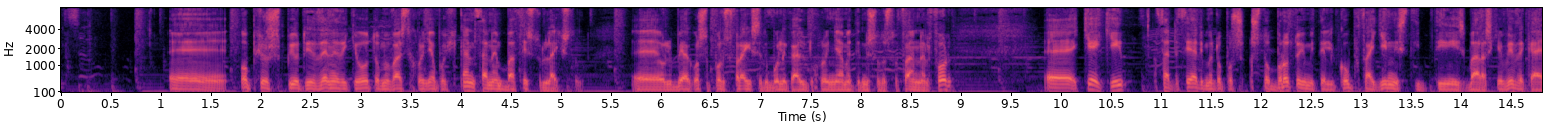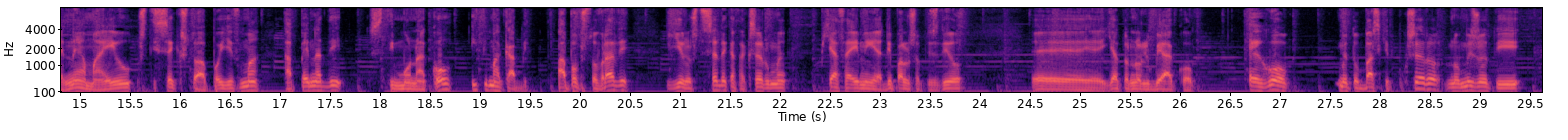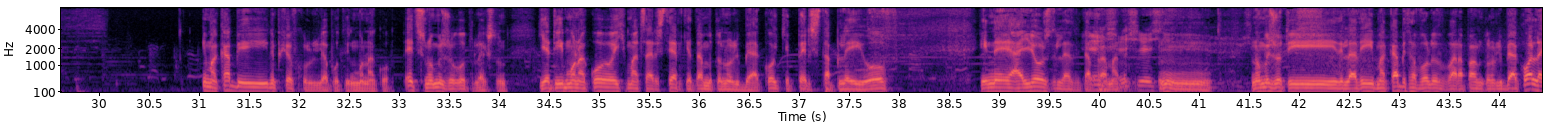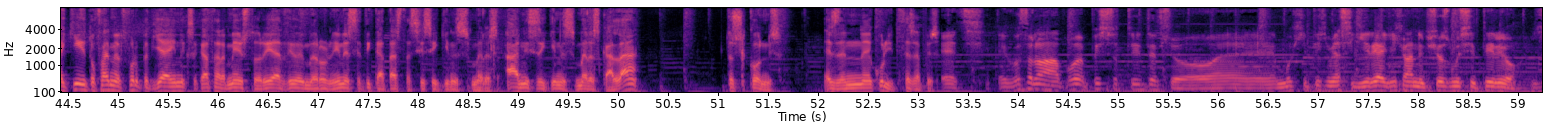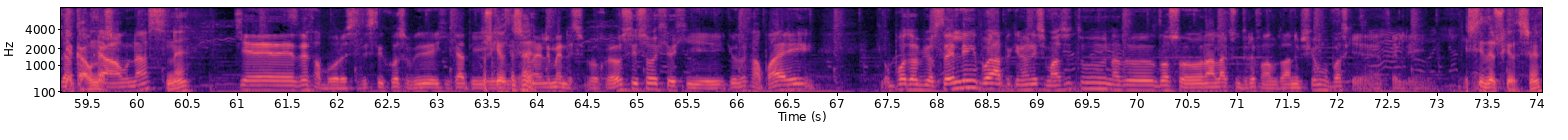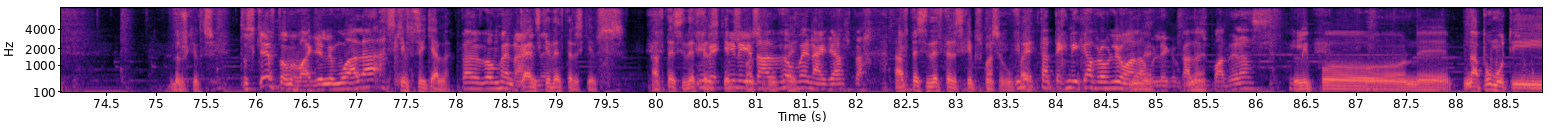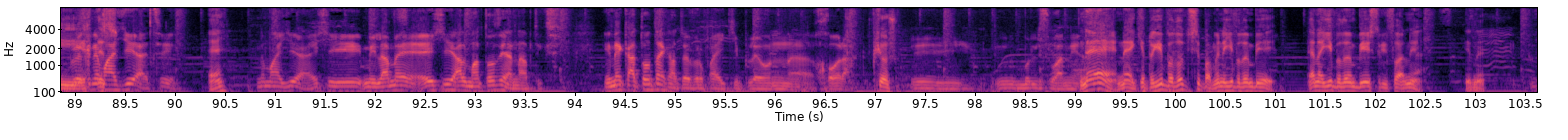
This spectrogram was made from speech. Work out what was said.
ε, όποιος πει ότι δεν είναι δικαιούτο με βάση τη χρονιά που έχει κάνει θα είναι εμπαθής τουλάχιστον. Ε, ο Ολυμπιακός λοιπόν φράγησε την πολύ καλή του χρονιά με την είσοδο στο Final Four. Ε, και εκεί θα τεθεί αντιμετώπω στον πρώτο ημιτελικό που θα γίνει στη, την Παρασκευή 19 Μαου στις 6 το απόγευμα απέναντι στη Μονακό ή τη Μακάμπη. Απόψε το βράδυ, γύρω στις 11 θα ξέρουμε ποια θα είναι η αντίπαλος από τις δύο ε, για τον Ολυμπιακό. Εγώ με τον μπάσκετ που ξέρω νομίζω ότι η Μακάμπη είναι πιο εύκολη από την Μονακό. Έτσι νομίζω εγώ τουλάχιστον. Γιατί η Μονακό έχει ματσαριστεί αρκετά με τον Ολυμπιακό και πέρυσι στα play-off. Είναι αλλιώς δηλαδή τα Έχει, πράγματα. έχει, έχει. Μμμ. Νομίζω ότι δηλαδή η Μακάμπη θα βόλευε παραπάνω τον Ολυμπιακό. Αλλά εκεί το Final Four, παιδιά, είναι ξεκάθαρα μια ιστορία δύο ημερών. Είναι σε τι κατάσταση είσαι εκείνες τις μέρες. Αν είσαι εκείνες τις μέρες καλά, το σηκώνεις. Έτσι δεν είναι κούλι, τι θες να πεις; Έτσι. Εγώ θέλω να πω επίσης ότι τέτοιο. Ε, μου έχει τύχει μια συγκυρία και έχει ο ανιψιό μου εισιτήριο για, Για το Κάουνας. Κάουνας Ναι. Και δεν θα μπορέσει δυστυχώς επειδή έχει κάτι Το σκέφτεσαι; αναλυμένες υποχρεώσεις. Όχι, όχι, και δεν θα πάει. Οπότε όποιος θέλει μπορεί να επικοινωνήσει μαζί του να του δώσω να αλλάξω τηλέφωνο από το ανιψιό μου. Πας και θέλει. Εσύ δεν το σκέφτεσαι. ε; Δεν το σκέφτεσαι. Το σκέφτομαι, Βαγγέλη μου, αλλά Σκέφτεσαι κι άλλα. τα δεδομένα. Κάνεις είναι. και δεύτερες σκέψεις. Αυτές οι δεύτερες Είναι, σκέψεις είναι μας για τα έχουν φάει. δεδομένα για αυτά. Αυτές οι δεύτερες σκέψεις μας έχουν Είναι φάει. τα τεχνικά προβλήματα Ναι, που λέει και ο καλός ναι. πατέρας. Λοιπόν, ε, να πούμε ότι. Είναι εχθές- μαγεία, έτσι. Ε, Είναι μαγεία. Έχει, μιλάμε, έχει αλματώδη ανάπτυξη. Είναι 100% ευρωπαϊκή πλέον ε, χώρα. Ποιος; Η, η Λιθουανία. Ναι, ναι, και το γήπεδο της είπαμε είναι γήπεδο NBA. Ένα γήπεδο NBA στη Λιθουανία. Είναι.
